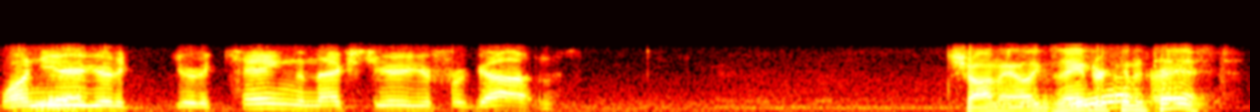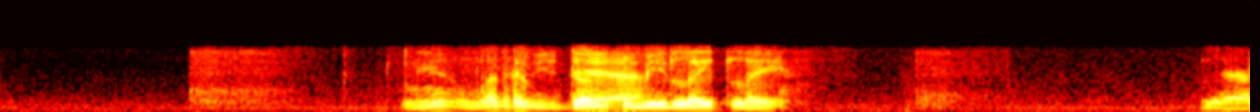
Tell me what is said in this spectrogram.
One year you're the you're the king, the next year you're forgotten. Shaun Alexander Yeah, can attest. Yeah, what have you done for me lately? Yeah,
